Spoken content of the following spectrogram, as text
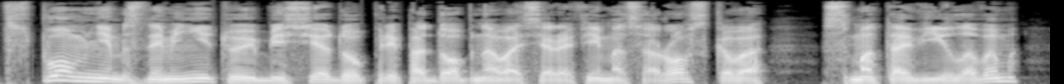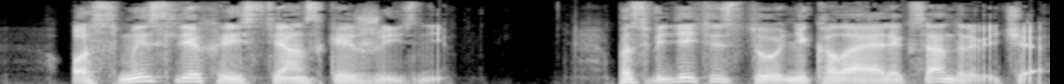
Вспомним знаменитую беседу преподобного Серафима Саровского с Мотовиловым о смысле христианской жизни. По свидетельству Николая Александровича,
